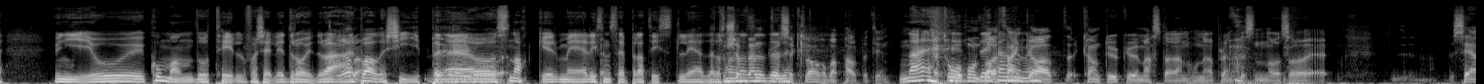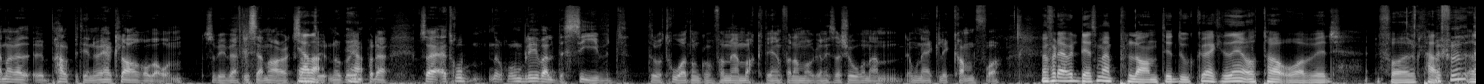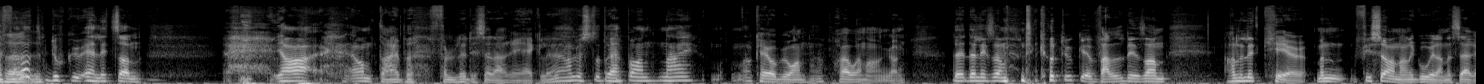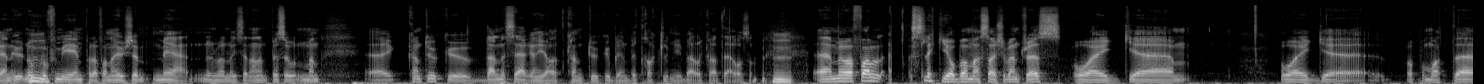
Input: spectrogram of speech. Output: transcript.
hun gir jo kommando til forskjellige droider og er ja, på alle skipene jo- og snakker med liksom separatistledere Jeg og sånn. ikke tror ikke Ventress er klar over Palpatine. Nei, Jeg tror hun bare tenker hende. at Count Dooku er mesteren, hun er apprenticen, og så eh, Senere eh, Palpatine er helt klar over henne, så vi vet i senere arcs. Ja? Ja. inn på det. Så jeg tror hun blir vel deceived til å tro at hun kan få mer makt innenfor den organisasjonen enn hun egentlig kan få. Men for det er vel det som er planen til Doku, er ikke det? Å ta over for Jeg føler, jeg Altså, føler at Doku er litt sånn Ja, jeg antar jeg bør følge disse der reglene. Jeg har lyst til å drepe han. Nei. OK, Obi-Wan. Jeg prøver en annen gang. Det, det liksom Doku er veldig sånn Han er litt care, men fy søren han er god i denne serien. Uten å Mm. gå for mye inn på det, for han er jo ikke med nødvendigvis i denne episoden. Men uh, Kantuku, denne serien gjør at Kantuku blir en betraktelig mye bedre karakter også. mm. Uh, men i hvert fall Slick jobber med Sasha Ventress, og uh, Og eh, Og på en måte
